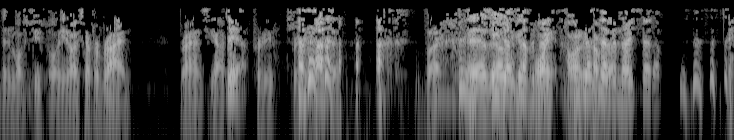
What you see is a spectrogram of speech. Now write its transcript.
than most people. You know, except for Brian. Brian's got Yeah. pretty pretty nice. uh, but it was, he it was does a good have a point. nice, I wanted he to cover have that. a nice setup. point.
